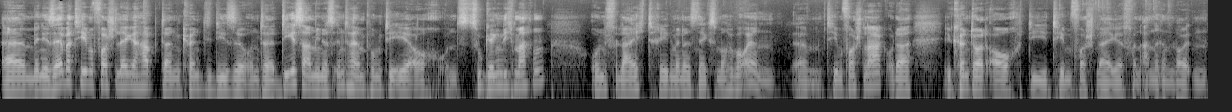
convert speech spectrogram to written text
Ähm, wenn ihr selber Themenvorschläge habt, dann könnt ihr diese unter dsa-intime.de auch uns zugänglich machen. Und vielleicht reden wir dann das nächste Mal über euren ähm, Themenvorschlag. Oder ihr könnt dort auch die Themenvorschläge von anderen Leuten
